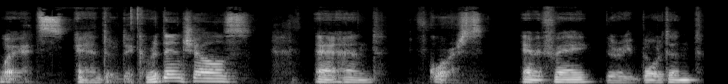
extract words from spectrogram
Let's enter the credentials and, of course, MFA, very important.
